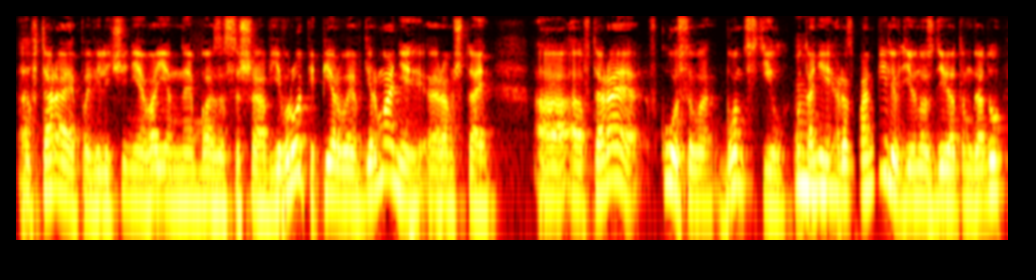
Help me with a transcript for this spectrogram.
вторая по величине военная база США в Европе, первая в Германии, Рамштайн, а, а вторая в Косово, Бонд-Стил. Вот они разбомбили в 99 году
